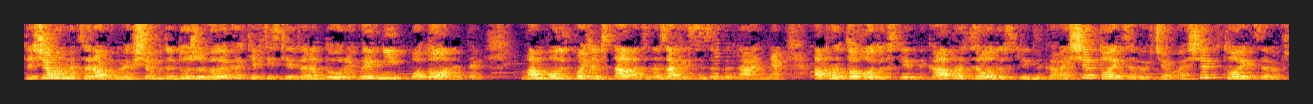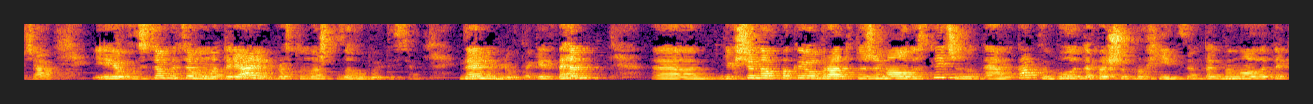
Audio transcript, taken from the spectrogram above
Для чого ми це робимо? Якщо буде дуже велика кількість літератури, ви в ній потонете. Вам будуть потім ставити на захисті запитання, а про того дослідника, а про цього дослідника, а ще той це вивчав, а ще той це вивчав. І в всьому цьому матеріалі ви просто можете загубитися. Не люблю таких тем. Е, якщо навпаки обрати дуже мало досліджену тему, так ви будете першопрохідцем, так би мовити.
